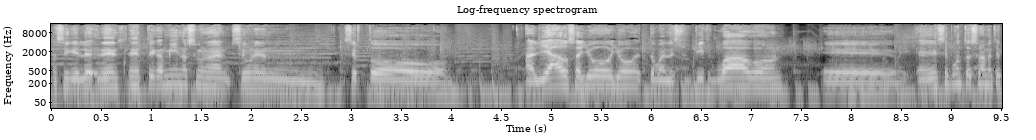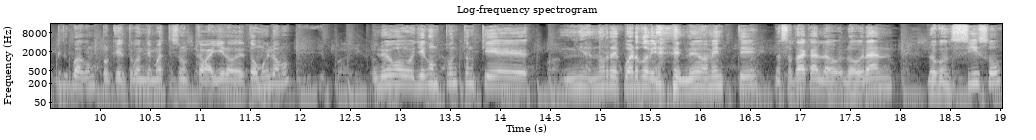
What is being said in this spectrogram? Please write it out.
Así que en, este camino se unen, se unen ciertos aliados a Yoyo, este es Speedwagon. Eh, en ese punto es solamente el Speedwagon, porque este demuestra ser un caballero de tomo y lomo. Y luego llega un punto en que, mira, no recuerdo bien, nuevamente nos ataca lo, lo gran, lo conciso.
